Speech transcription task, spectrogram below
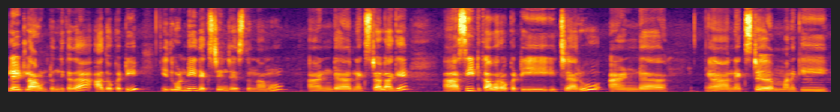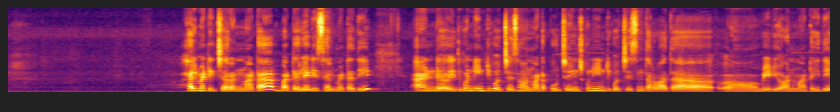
ప్లేట్లా ఉంటుంది కదా అదొకటి. ఇదిగోండి ఇది ఎక్స్చేంజ్ చేస్తున్నాము. అండ్ uh, నెక్స్ట్ అలాగే uh, సీట్ కవర్ ఒకటి ఇచ్చారు. అండ్ uh, నెక్స్ట్ మనకి హెల్మెట్ ఇచ్చారనమాట బట్ లేడీస్ హెల్మెట్ అది. అండ్ ఇదిగోండి ఇంటికి వచ్చేసాం అనమాట పూజ చేయించుకుని ఇంటికి వచ్చేసిన తర్వాత వీడియో అనమాట ఇది.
